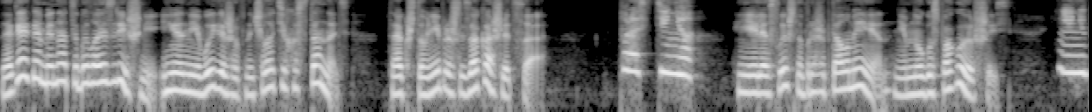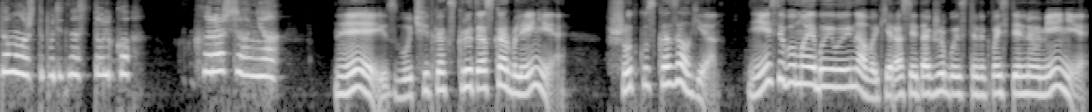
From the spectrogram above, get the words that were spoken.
Такая комбинация была излишней, и я, не выдержав, начала тихо стонать, так что мне пришлось закашляться. «Прости, ня!» — еле слышно прошептала Миэн, немного успокоившись. «Я не думала, что будет настолько... хорошо, ня!» «Эй, звучит как скрытое оскорбление!» В шутку сказал я. «Если бы мои боевые навыки росли так же быстро, как постельное умение,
